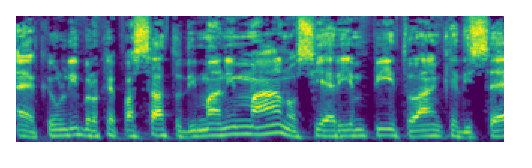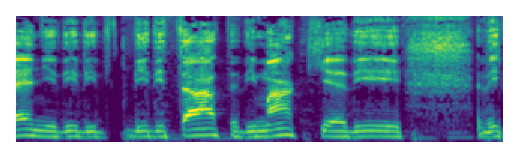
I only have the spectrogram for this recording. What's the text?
Ecco, è un libro che è passato di mano in mano, si è riempito anche di segni, di, di- di ditate, di macchie, di, di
